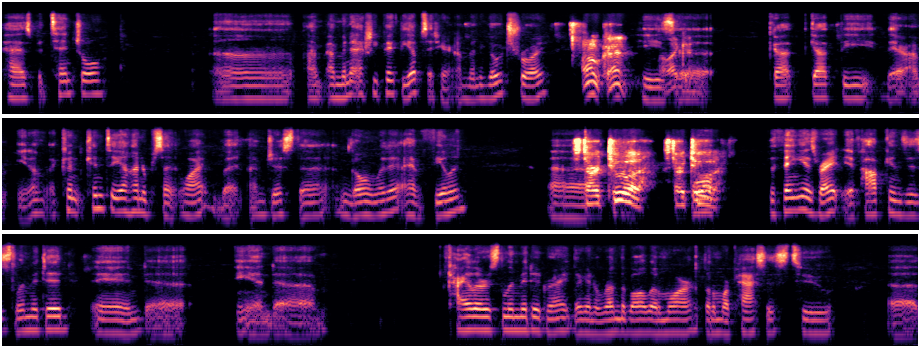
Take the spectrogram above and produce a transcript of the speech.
has potential. Uh, I'm I'm gonna actually pick the upset here. I'm gonna go Troy. Okay. He's like uh, got got the there. I'm you know I couldn't couldn't tell you 100 percent why, but I'm just uh, I'm going with it. I have a feeling. Uh, Start Tua. Start Tua. well, the thing is, right? If Hopkins is limited and uh, and um, is limited, right? They're to run the ball a little more, a little more passes to uh,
